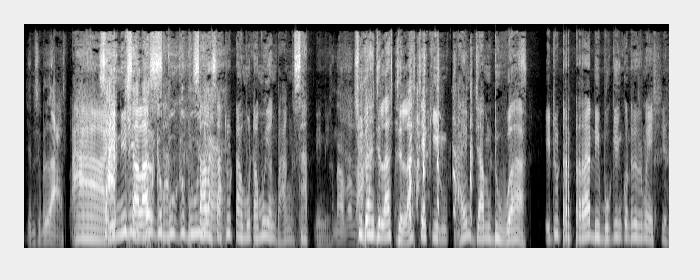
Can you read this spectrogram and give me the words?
Jam 11 Pak. Ah, Saking ini salah sa- bergebu-gebunya. salah satu tamu-tamu yang bangsat ini. Kenapa pak? Sudah jelas-jelas check-in time jam 2. Itu tertera di booking confirmation.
